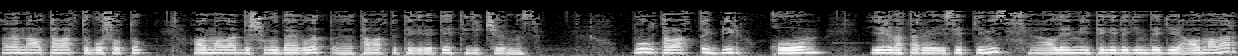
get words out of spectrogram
Анан ал табакты бошотуп алмаларды шуруудай кылып э, табакты тегерете тизип чыгыңыз. Бул табакты бир коом эл катары эсептеңиз. Ал эми тегерегиндеги алмалар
